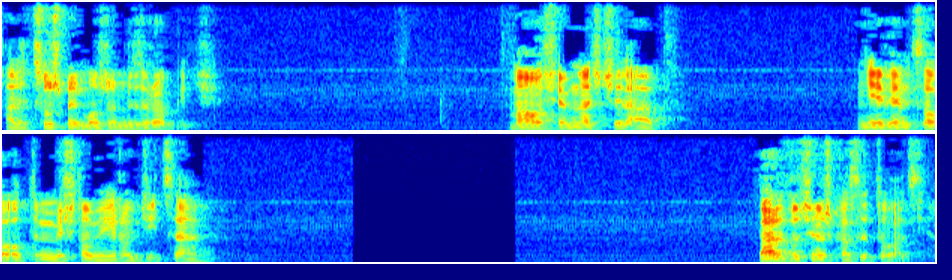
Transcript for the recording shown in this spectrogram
Ale cóż my możemy zrobić? Ma 18 lat. Nie wiem, co o tym myślą jej rodzice. Bardzo ciężka sytuacja.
